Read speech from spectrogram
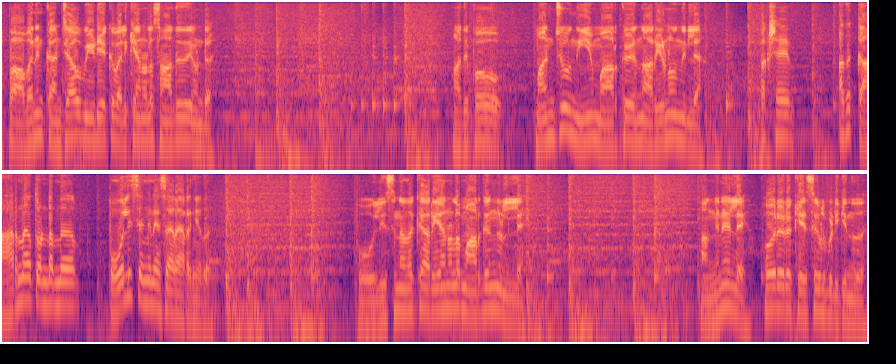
അപ്പൊ അവനും കഞ്ചാവ് വീടിയൊക്കെ വലിക്കാനുള്ള സാധ്യതയുണ്ട്. അതിപ്പോ മഞ്ജു നീയും മാർക്കോ എന്ന് അറിയണമെന്നില്ല. പക്ഷേ അത് കാരണത്തുണ്ടെന്ന് പോലീസ് എങ്ങനെയാ സാർ അറിഞ്ഞത്? പോലീസിന് അതൊക്കെ അറിയാനുള്ള മാർഗങ്ങളില്ലേ? അങ്ങനെയല്ലേ ഓരോരോ കേസുകൾ പിടിക്കുന്നത്?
